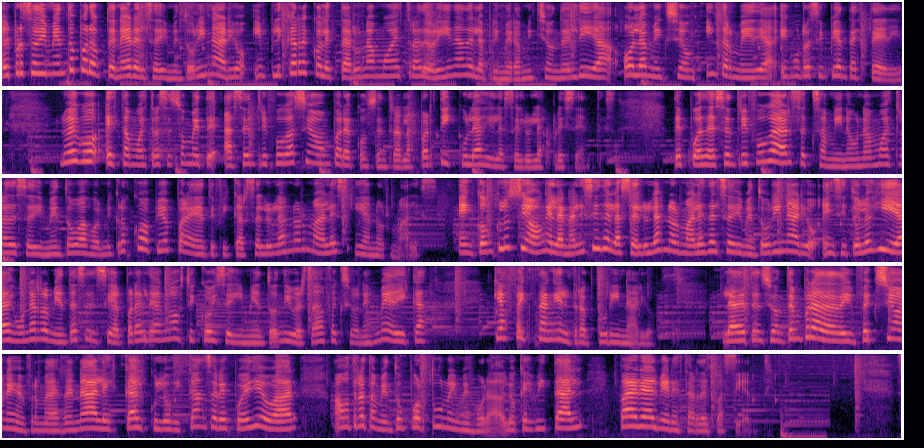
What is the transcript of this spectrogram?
El procedimiento para obtener el sedimento urinario implica recolectar una muestra de orina de la primera micción del día o la micción intermedia en un recipiente estéril. Luego, esta muestra se somete a centrifugación para concentrar las partículas y las células presentes. Después de centrifugar, se examina una muestra de sedimento bajo el microscopio para identificar células normales y anormales. En conclusión, el análisis de las células normales del sedimento urinario en citología es una herramienta esencial para el diagnóstico y seguimiento en diversas afecciones médicas que afectan el tracto urinario. La detención temprana de infecciones, enfermedades renales, cálculos y cánceres puede llevar a un tratamiento oportuno y mejorado, lo que es vital para el bienestar del paciente.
